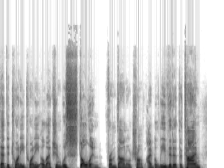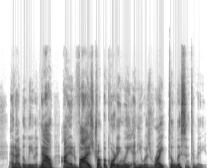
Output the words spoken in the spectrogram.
that the 2020 election was stolen from Donald Trump. I believed it at the time, and I believe it now. I advised Trump accordingly, and he was right to listen to me.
